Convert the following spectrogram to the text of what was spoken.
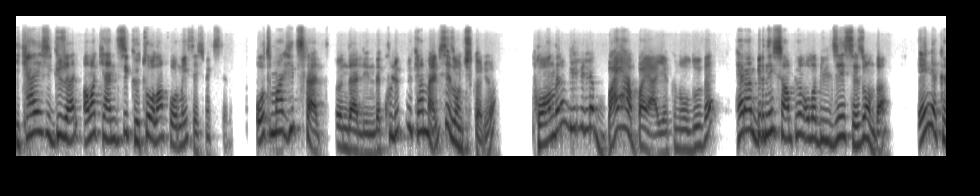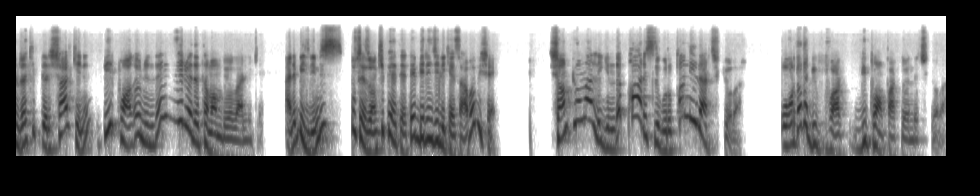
hikayesi güzel ama kendisi kötü olan formayı seçmek istedim. Otmar Hitzfeld önderliğinde kulüp mükemmel bir sezon çıkarıyor. Puanların birbirine baya baya yakın olduğu ve her an birinin şampiyon olabileceği sezonda en yakın rakipleri Schalke'nin bir puan önünde zirvede tamamlıyorlar ligi. Hani bildiğimiz bu sezonki PTT birincilik hesabı bir şey. Şampiyonlar Ligi'nde Parisli gruptan lider çıkıyorlar. Orada da bir, fark, bir puan farklı önde çıkıyorlar.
